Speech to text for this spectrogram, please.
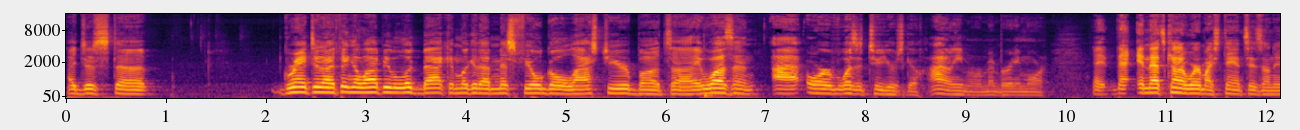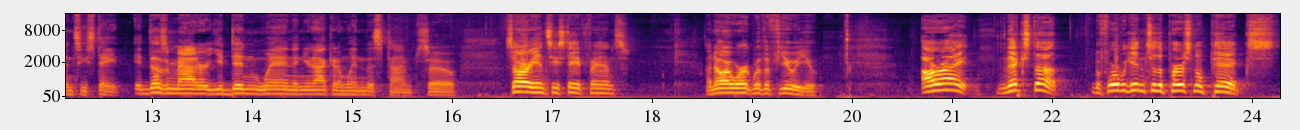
I just, uh, granted, I think a lot of people look back and look at that missed field goal last year, but uh, it wasn't, or was it two years ago? I don't even remember anymore. It, that, and that's kind of where my stance is on NC State. It doesn't matter. You didn't win, and you're not going to win this time. So, sorry, NC State fans. I know I work with a few of you. All right, next up, before we get into the personal picks,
